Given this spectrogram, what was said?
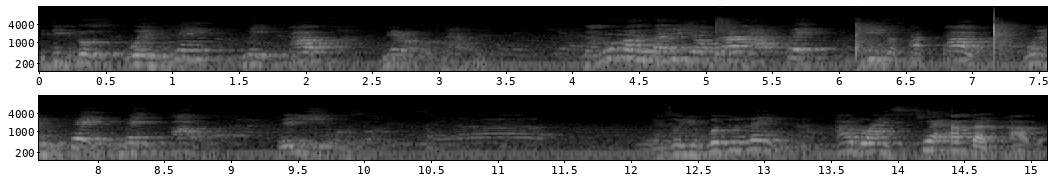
You see, because when faith meets power, miracles happen. The woman with an issue of blood had faith. Jesus had power. When faith met power, the issue was solved. And so you've got to learn now. How do I stir up that power?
